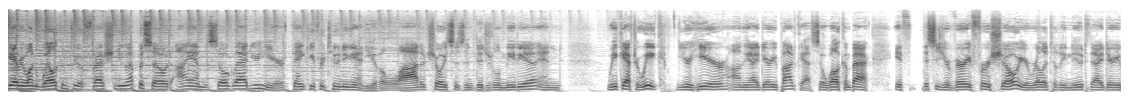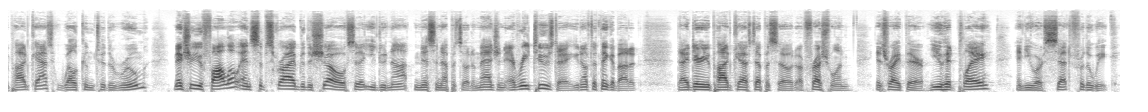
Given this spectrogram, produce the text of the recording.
Okay, everyone, welcome to a fresh new episode. I am so glad you're here. Thank you for tuning in. You have a lot of choices in digital media, and week after week, you're here on the I Dare You podcast. So, welcome back. If this is your very first show or you're relatively new to the I Dare You podcast, welcome to the room. Make sure you follow and subscribe to the show so that you do not miss an episode. Imagine every Tuesday, you don't have to think about it. The I Dare You podcast episode, a fresh one, is right there. You hit play, and you are set for the week.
